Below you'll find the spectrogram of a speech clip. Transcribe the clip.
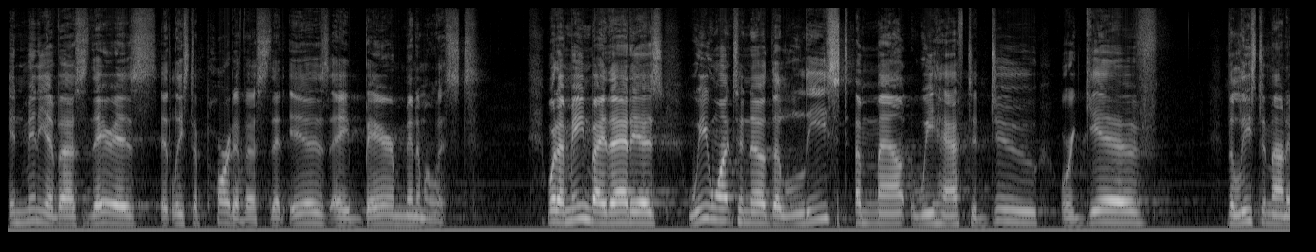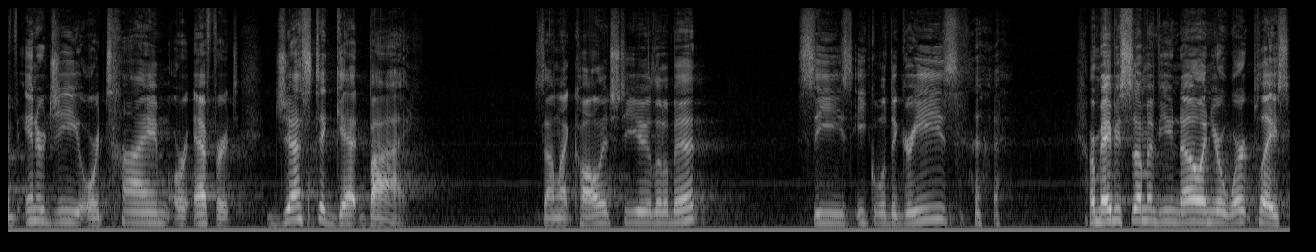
in many of us, there is at least a part of us that is a bare minimalist. What I mean by that is we want to know the least amount we have to do or give, the least amount of energy or time or effort just to get by. Sound like college to you a little bit? C's equal degrees? or maybe some of you know in your workplace,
